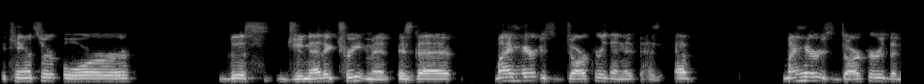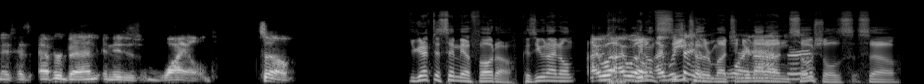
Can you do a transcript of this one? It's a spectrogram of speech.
the cancer or this genetic treatment is that my hair is darker than it has ever my hair is darker than it has ever been and it is wild. So you're gonna have to send me a photo because you and I don't. I will. I will. We don't I see each other much, and you're not on socials. So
